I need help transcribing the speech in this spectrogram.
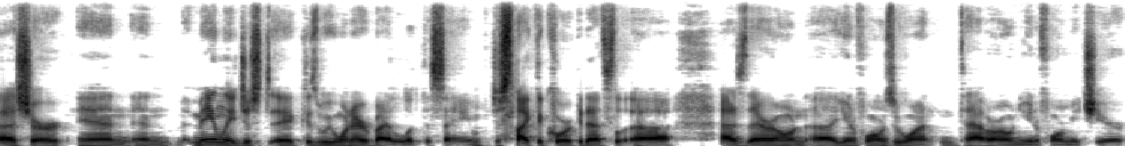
uh, shirt, and and mainly just because uh, we want everybody to look the same, just like the Corps Cadets uh, as their own uh, uniforms. We want to have our own uniform each year.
